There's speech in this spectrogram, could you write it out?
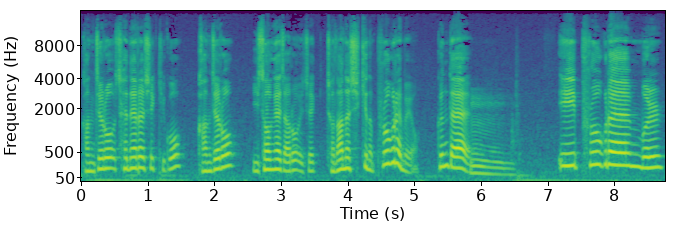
강제로 세뇌를 시키고 강제로 이성애자로 이제 전환을 시키는 프로그램이에요. 근데 음. 이 프로그램을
